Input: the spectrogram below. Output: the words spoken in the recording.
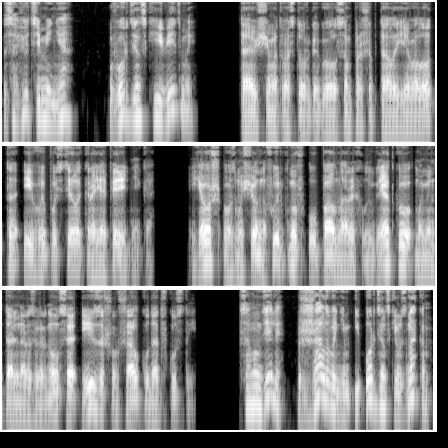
зовете меня в орденские ведьмы?» Тающим от восторга голосом прошептала Ева Лотта и выпустила края передника. Ёж, возмущенно фыркнув, упал на рыхлую грядку, моментально развернулся и зашуршал куда-то в кусты. «В самом деле? С жалованием и орденским знаком?»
